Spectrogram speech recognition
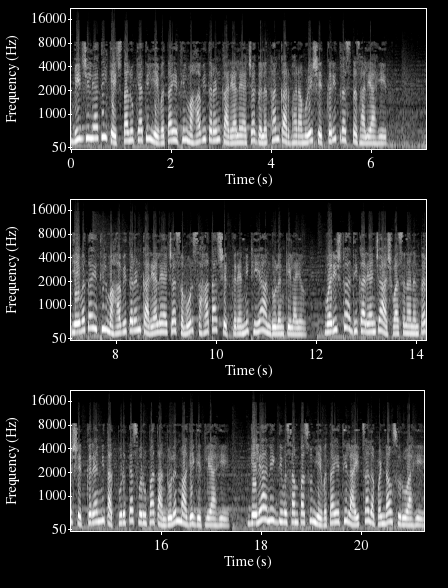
बीड जिल्ह्यातील केज तालुक्यातील येवता येथील महावितरण कार्यालयाच्या गलथान कारभारामुळे शेतकरी त्रस्त झाले आहेत. येवता येथील महावितरण कार्यालयाच्या समोर सहा तास शेतकऱ्यांनी ठिय्या आंदोलन केलाय. वरिष्ठ अधिकाऱ्यांच्या आश्वासनानंतर शेतकऱ्यांनी तात्पुरत्या स्वरूपात आंदोलन मागे घेतले आहे. गेल्या अनेक दिवसांपासून येवता येथे लाईटचा लपंडाव सुरू आहे.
